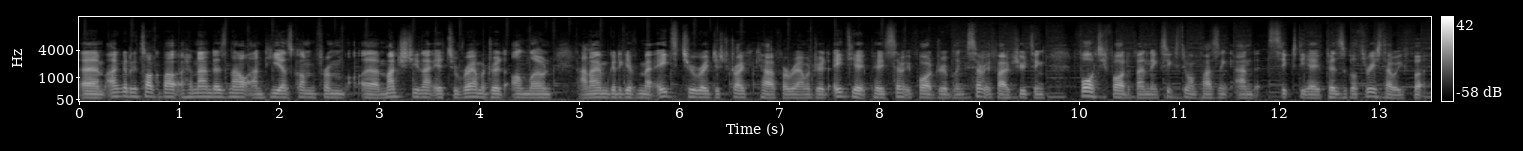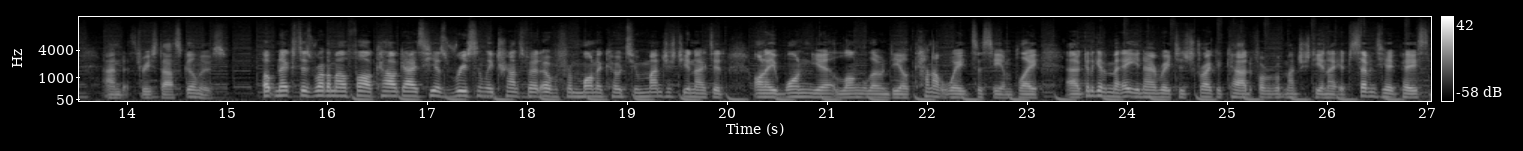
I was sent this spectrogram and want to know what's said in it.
um, I'm going to talk about Hernandez now, and he has gone from uh, Manchester United to Real Madrid on loan, and I'm going to give him an 82 rated striker card for Real Madrid, 88 pace, 74 dribbling, 75 shooting, 44 defending, 61 passing, and 68 physical, 3 star weak foot, and 3 star skill moves. Up next is Radamel Falcao, guys, he has recently transferred over from Monaco to Manchester United on a one year long loan deal. Cannot wait to see him play. Uh, going to give him an 89 rated striker card for Manchester United. 78 pace,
